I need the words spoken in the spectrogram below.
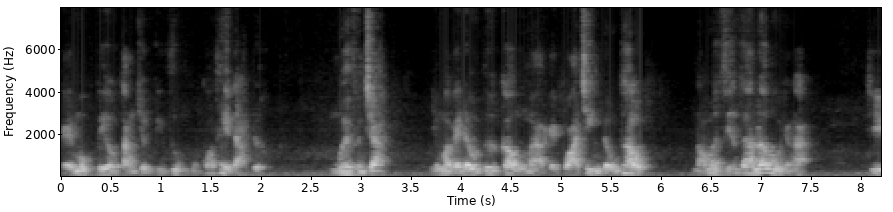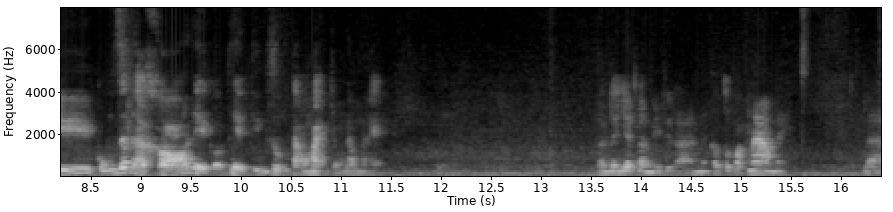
cái mục tiêu tăng trưởng tín dụng cũng có thể đạt được 10% nhưng mà cái đầu tư công mà cái quá trình đấu thầu nó mà diễn ra lâu chẳng hạn thì cũng rất là khó để có thể tín dụng tăng mạnh trong năm này. Gần đây nhất là mấy dự án cao tốc Bắc Nam đấy là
